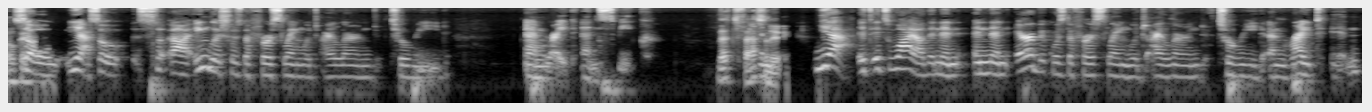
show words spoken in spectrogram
Okay. So yeah, so, so uh, English was the first language I learned to read and write and speak. That's fascinating. And, yeah, it, it's wild. And then and then Arabic was the first language I learned to read and write in,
